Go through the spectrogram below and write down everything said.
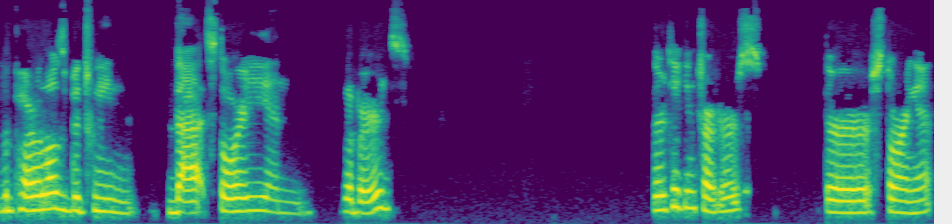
the parallels between that story and the birds, they're taking treasures, they're storing it,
